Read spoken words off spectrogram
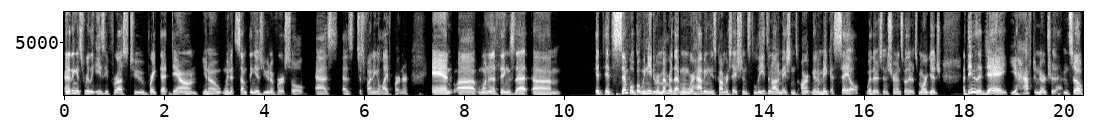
And i think it's really easy for us to break that down you know when it's something as universal as as just finding a life partner. And uh, one of the things that um, it, it's simple, but we need to remember that when we're having these conversations, leads and automations aren't going to make a sale, whether it's insurance, whether it's mortgage. At the end of the day, you have to nurture that. And so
